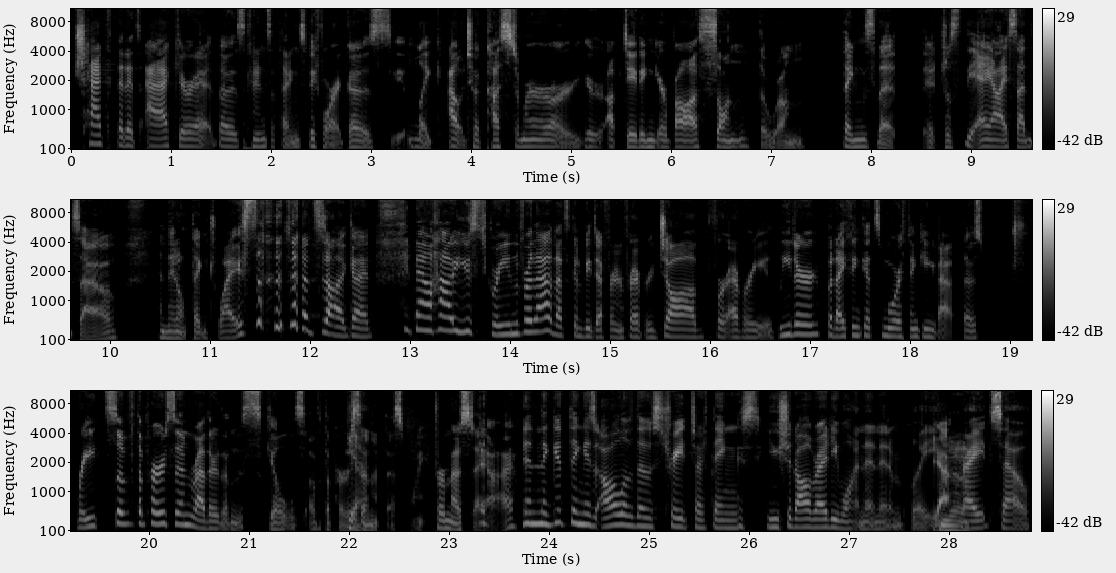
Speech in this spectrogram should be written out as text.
check that it's accurate, those kinds of things before it goes like out to a customer or you're updating your boss on the wrong things that it just the AI said so and they don't think twice. that's not good. Now, how you screen for that, that's going to be different for every job, for every leader. But I think it's more thinking about those traits of the person rather than the skills of the person yeah. at this point for most AI. And the good thing is, all of those traits are things you should already want in an employee, yeah. right? So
